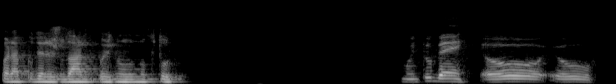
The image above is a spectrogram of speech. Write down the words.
para poder ajudar depois no, no, futuro. Muito bem. Eu, eu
